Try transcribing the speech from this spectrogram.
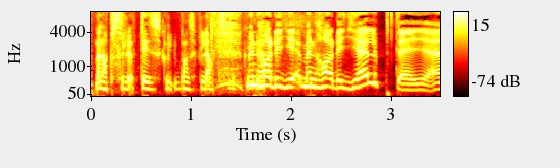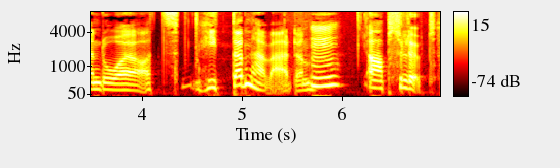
Men absolut, det skulle, man skulle absolut men har, det, men har det hjälpt dig ändå att hitta den här världen? Mm, absolut.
